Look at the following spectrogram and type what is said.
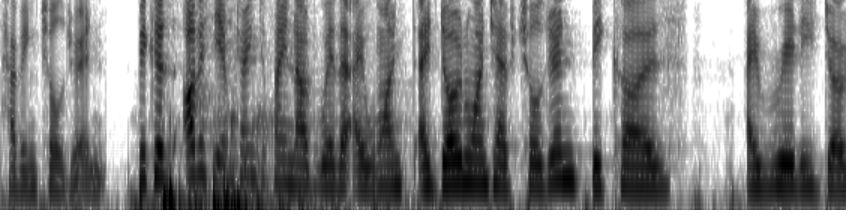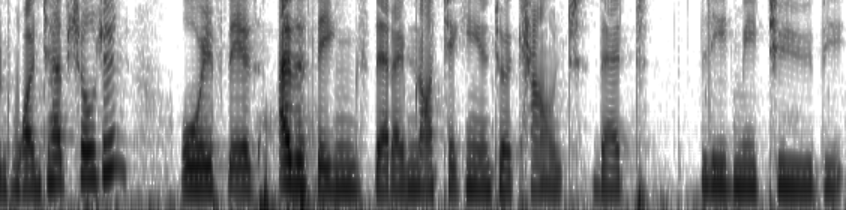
having children because obviously I'm trying to find out whether I want, I don't want to have children because I really don't want to have children, or if there's other things that I'm not taking into account that lead me to the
